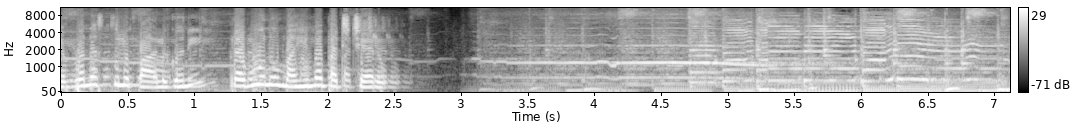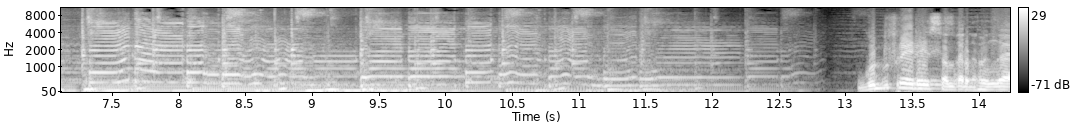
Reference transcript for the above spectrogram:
యవ్వనస్తులు పాల్గొని ప్రభువును మహిమపరిచారు. గుడ్ ఫ్రైడే సందర్భంగా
